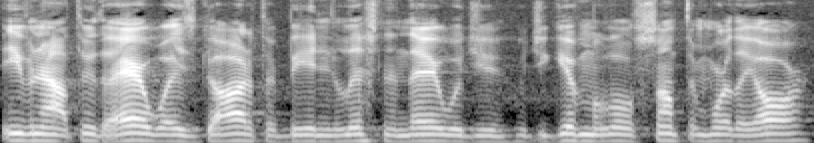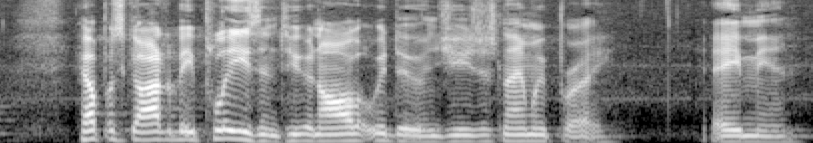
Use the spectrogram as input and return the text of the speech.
even out through the airways, God, if there be any listening there, would you, would you give them a little something where they are? Help us, God, to be pleasing to you in all that we do. In Jesus' name we pray. Amen.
